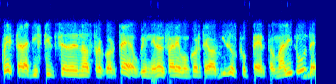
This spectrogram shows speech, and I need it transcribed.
questa è la distinzione del nostro corteo, quindi noi faremo un corteo a viso scoperto, a mani nude,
